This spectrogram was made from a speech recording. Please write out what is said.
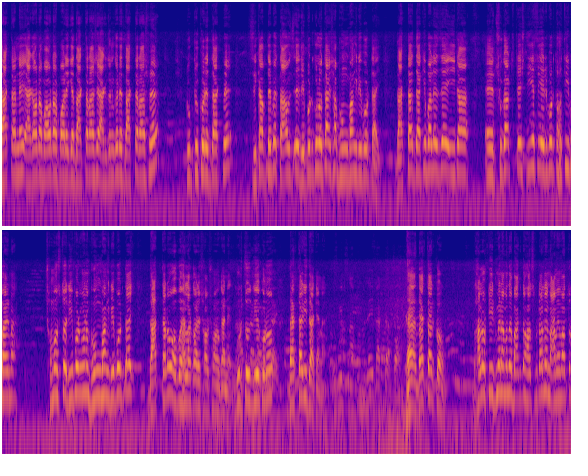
ডাক্তার নেই এগারোটা বারোটার পরে গিয়ে ডাক্তার আসে একজন করে ডাক্তার আসবে টুকটুক করে দেখবে চেক আপ দেবে তাও যে রিপোর্টগুলো দেয় সব ভুং ভাং রিপোর্ট দেয়। ডাক্তার দেখি বলে যে এটা সুগার টেস্ট দিয়েছে এই রিপোর্ট তো হতেই পারে না। সমস্ত রিপোর্ট মানে ভুং ভাং রিপোর্ট দেয়, ডাক্তারও অবহেলা করে সবসময় ওখানে। গুরুত্ব দিয়ে কোনো ডাক্তারই দেখে না। হ্যাঁ ডাক্তার কম। ভালো ট্রিটমেন্ট আমাদের বাগদা হসপিটালে নামে মাত্র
